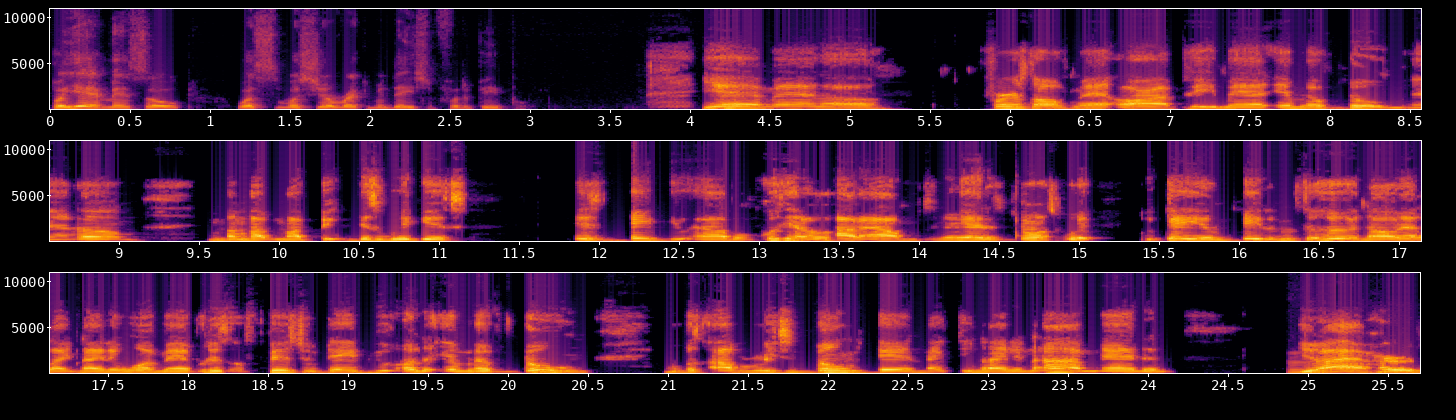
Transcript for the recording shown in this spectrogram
but yeah, man. So What's what's your recommendation for the people? Yeah, man. Uh, first off, man, RIP, man, MF Doom, man. Um, my, my, my pick this week is his debut album. Of course, he had a lot of albums and he had his joints with, with KMD, the Mr. Hood, and all that, like '91, man. But his official debut under MF Doom was Operation Doomsday in 1999, man. And you know, mm. I heard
